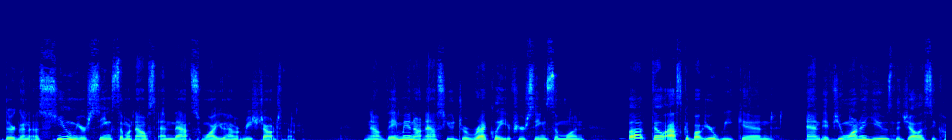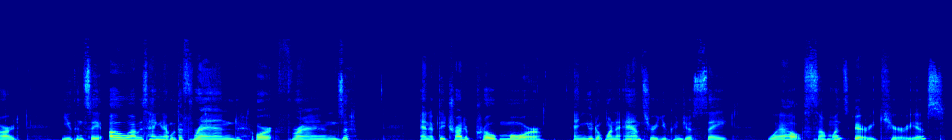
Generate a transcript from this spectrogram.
They're going to assume you're seeing someone else, and that's why you haven't reached out to them. Now, they may not ask you directly if you're seeing someone, but they'll ask about your weekend. And if you want to use the jealousy card, you can say, Oh, I was hanging out with a friend or friends. And if they try to probe more and you don't want to answer, you can just say, Well, someone's very curious.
